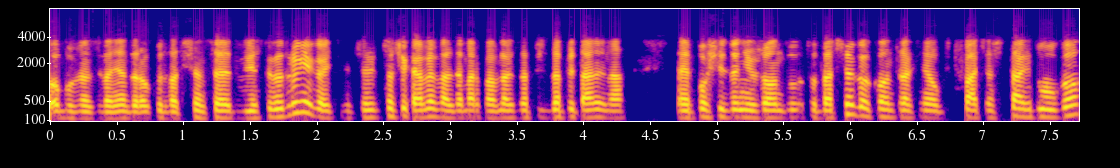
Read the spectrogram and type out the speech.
obowiązywania do roku 2022. Co ciekawe, Waldemar Pawlak zapytany na posiedzeniu rządu, to dlaczego kontrakt miał trwać aż tak długo,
